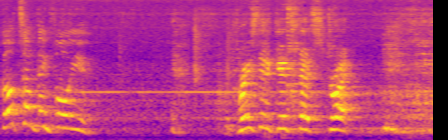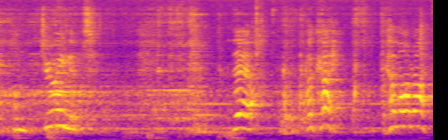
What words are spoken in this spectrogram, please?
Got something for you. Brace it against that strut. I'm doing it. There. Okay. Come on up.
